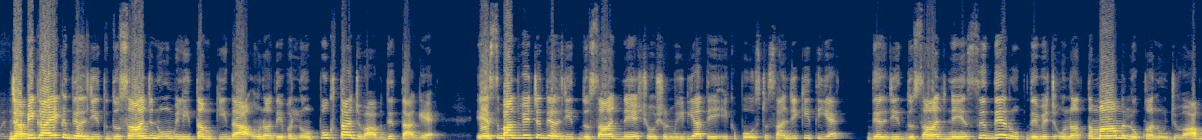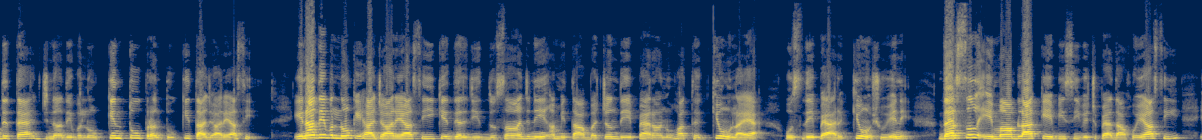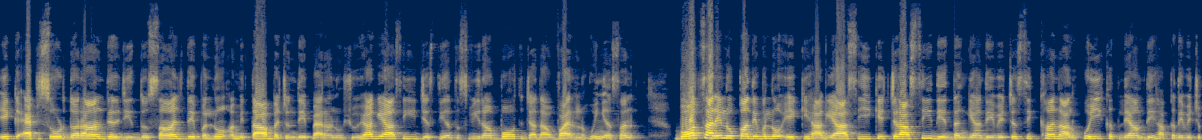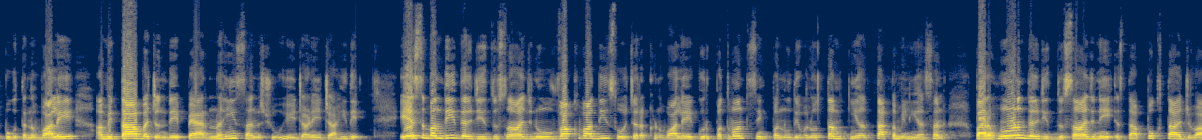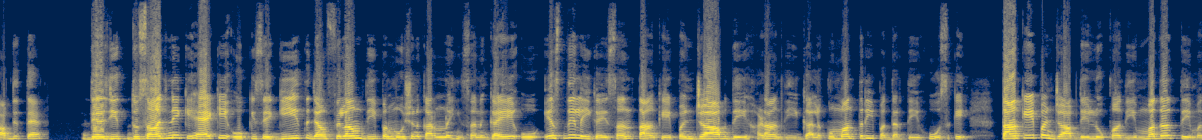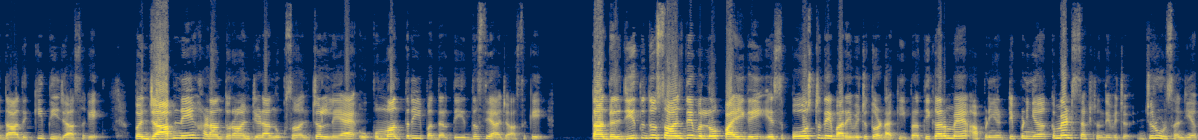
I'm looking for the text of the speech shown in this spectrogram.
ਪੰਜਾਬੀ ਗਾਇਕ ਦਿਲਜੀਤ ਦੋਸਾਂਝ ਨੂੰ ਮਿਲੀ ਧਮਕੀ ਦਾ ਉਹਨਾਂ ਦੇ ਵੱਲੋਂ ਪੁਖਤਾ ਜਵਾਬ ਦਿੱਤਾ ਗਿਆ ਹੈ। ਇਸ ਸਬੰਧ ਵਿੱਚ ਦਿਲਜੀਤ ਦੋਸਾਂਝ ਨੇ ਸੋਸ਼ਲ ਮੀਡੀਆ ਤੇ ਇੱਕ ਪੋਸਟ ਸਾਂਝੀ ਕੀਤੀ ਹੈ ਦਿਲਜੀਤ ਦੋਸਾਂਝ ਨੇ ਸਿੱਧੇ ਰੂਪ ਦੇ ਵਿੱਚ ਉਹਨਾਂ तमाम ਲੋਕਾਂ ਨੂੰ ਜਵਾਬ ਦਿੱਤਾ ਹੈ ਜਿਨ੍ਹਾਂ ਦੇ ਵੱਲੋਂ ਕਿੰਤੂ ਪਰੰਤੂ ਕੀਤਾ ਜਾ ਰਿਹਾ ਸੀ ਇਹਨਾਂ ਦੇ ਵੱਲੋਂ ਕਿਹਾ ਜਾ ਰਿਹਾ ਸੀ ਕਿ ਦਿਲਜੀਤ ਦੋਸਾਂਝ ਨੇ ਅਮਿਤਾਭ ਬੱਚਨ ਦੇ ਪੈਰਾਂ ਨੂੰ ਹੱਥ ਕਿਉਂ ਲਾਇਆ ਉਸ ਦੇ ਪੈਰ ਕਿਉਂ ਛੂਏ ਨੇ? ਦਰਸਲ, ਇਹ ਮਾਮਲਾ KBC ਵਿੱਚ ਪੈਦਾ ਹੋਇਆ ਸੀ। ਇੱਕ ਐਪੀਸੋਡ ਦੌਰਾਨ ਦਿਲਜੀਤ ਦੋਸਾਂਝ ਦੇ ਵੱਲੋਂ ਅਮਿਤਾਭ ਬੱਚਨ ਦੇ ਪੈਰਾਂ ਨੂੰ ਛੂਹਿਆ ਗਿਆ ਸੀ, ਜਿਸ ਦੀਆਂ ਤਸਵੀਰਾਂ ਬਹੁਤ ਜ਼ਿਆਦਾ ਵਾਇਰਲ ਹੋਈਆਂ ਸਨ। ਬਹੁਤ ਸਾਰੇ ਲੋਕਾਂ ਦੇ ਵੱਲੋਂ ਇਹ ਕਿਹਾ ਗਿਆ ਸੀ ਕਿ 84 ਦੇ ਦੰਗਿਆਂ ਦੇ ਵਿੱਚ ਸਿੱਖਾਂ ਨਾਲ ਹੋਈ ਕਤਲੇਆਮ ਦੇ ਹੱਕ ਦੇ ਵਿੱਚ ਭੁਗਤਣ ਵਾਲੇ ਅਮਿਤਾਭ ਬੱਚਨ ਦੇ ਪੈਰ ਨਹੀਂ ਸਨ ਛੂਹੇ ਜਾਣੇ ਚਾਹੀਦੇ। ਇਸ ਸੰਬੰਧੀ ਦਿਲਜੀਤ ਦੁਸਾਂਝ ਨੂੰ ਵੱਖਵਾਦੀ ਸੋਚ ਰੱਖਣ ਵਾਲੇ ਗੁਰਪਤਵੰਤ ਸਿੰਘ ਪੰਨੂ ਦੇ ਵੱਲੋਂ ਧਮਕੀਆਂ ਤੱਕ ਮਿਲੀਆਂ ਸਨ। ਪਰ ਹੁਣ ਦਿਲਜੀਤ ਦੁਸਾਂਝ ਨੇ ਇਸ ਦਾ ਪੁਖਤਾ ਜਵਾਬ ਦਿੱਤਾ ਹੈ। ਦਿਲਜੀਤ ਦੋਸਾਂਝ ਨੇ ਕਿਹਾ ਕਿ ਉਹ ਕਿਸੇ ਗੀਤ ਜਾਂ ਫਿਲਮ ਦੀ ਪ੍ਰਮੋਸ਼ਨ ਕਰਨ ਨਹੀਂ ਸਨ ਗਏ। ਉਹ ਇਸ ਦੇ ਲਈ ਗਏ ਸਨ ਤਾਂ ਕਿ ਪੰਜਾਬ ਦੇ ਹੜ੍ਹਾਂ ਦੀ ਗੱਲ ਕੌਮਾਂਤਰੀ ਪੱਧਰ ਤੇ ਹੋ ਸਕੇ, ਤਾਂ ਕਿ ਪੰਜਾਬ ਦੇ ਲੋਕਾਂ ਦੀ ਮਦਦ ਤੇ ਮਦਦ ਕੀਤੀ ਜਾ ਸਕੇ। ਪੰਜਾਬ ਨੇ ਹੜ੍ਹਾਂ ਦੌਰਾਨ ਜਿਹੜਾ ਨੁਕਸਾਨ ਝੱਲਿਆ ਹੈ, ਉਹ ਕੌਮਾਂਤਰੀ ਪੱਧਰ ਤੇ ਦੱਸਿਆ ਜਾ ਸਕੇ। ਤਾਂ ਦਲਜੀਤ ਦੋਸਾਂਝ ਦੇ ਵੱਲੋਂ ਪਾਈ ਗਈ ਇਸ ਪੋਸਟ ਦੇ ਬਾਰੇ ਵਿੱਚ ਤੁਹਾਡਾ ਕੀ ਪ੍ਰਤੀਕਰਮ ਹੈ, ਆਪਣੀਆਂ ਟਿੱਪਣੀਆਂ ਕਮੈਂਟ ਸੈਕਸ਼ਨ ਦੇ ਵਿੱਚ ਜਰੂਰ ਸਾਂਝੀਆਂ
